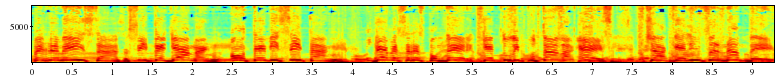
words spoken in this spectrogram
PRMistas, si te llaman o te visitan, debes responder que tu diputada es Jacqueline Fernández,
